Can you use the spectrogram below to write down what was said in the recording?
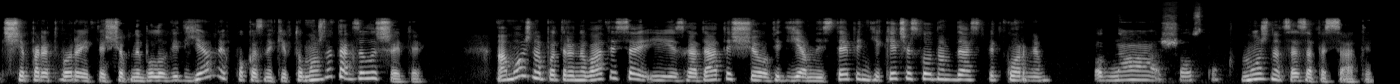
ще перетворити, щоб не було від'ємних показників, то можна так залишити. А можна потренуватися і згадати, що від'ємний степінь, яке число нам дасть під корнем, Одна шоста. можна це записати.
